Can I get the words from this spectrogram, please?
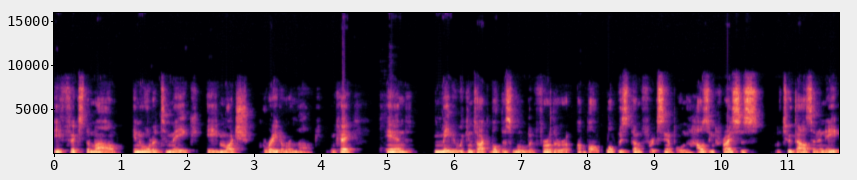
a fixed amount in order to make a much greater amount. Okay. And maybe we can talk about this a little bit further about what was done, for example, in the housing crisis of 2008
